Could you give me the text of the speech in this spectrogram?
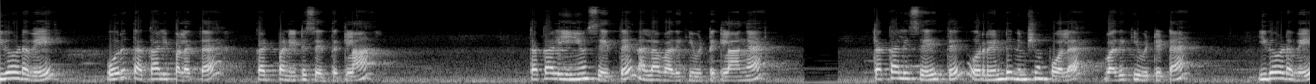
இதோடவே ஒரு தக்காளி பழத்தை கட் பண்ணிவிட்டு சேர்த்துக்கலாம். தக்காளியையும் சேர்த்து நல்லா வதக்கி விட்டுக்கலாங்க. தக்காளி சேர்த்து ஒரு ரெண்டு நிமிஷம் போல் வதக்கி விட்டுட்டேன். இதோடவே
